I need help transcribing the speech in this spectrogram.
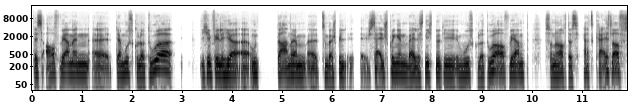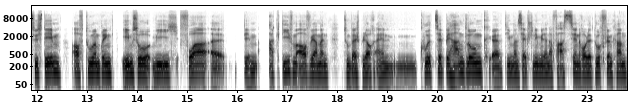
das Aufwärmen äh, der Muskulatur. Ich empfehle hier äh, unter anderem äh, zum Beispiel äh, Seilspringen, weil es nicht nur die Muskulatur aufwärmt, sondern auch das Herz-Kreislauf-System auf Touren bringt. Ebenso wie ich vor äh, dem aktiven Aufwärmen zum Beispiel auch eine kurze Behandlung, äh, die man selbstständig mit einer Faszienrolle durchführen kann,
